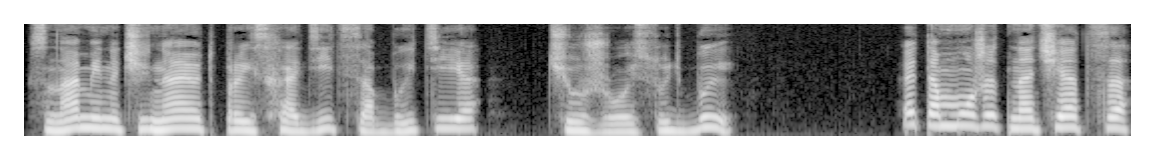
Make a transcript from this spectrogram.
С нами начинают происходить события чужой судьбы. Это может начаться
